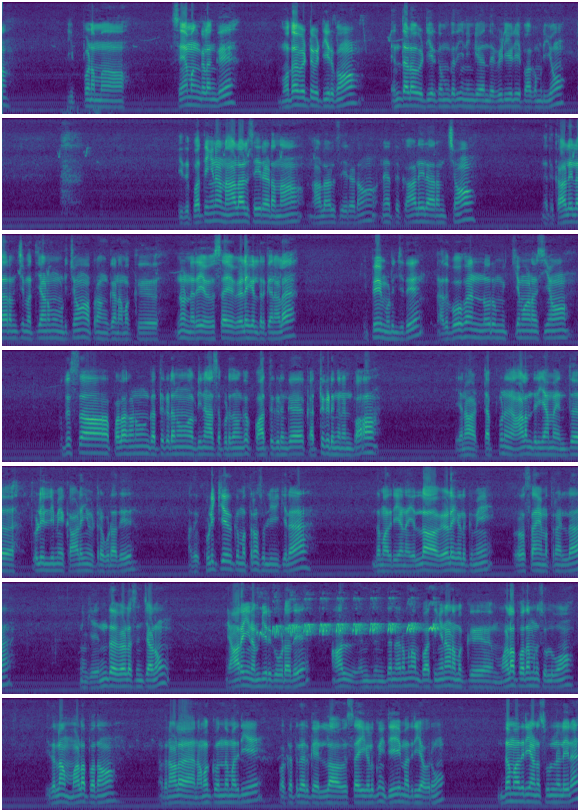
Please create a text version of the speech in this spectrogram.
இப்போ நம்ம சேமங்கிழங்கு முத வெட்டு வெட்டியிருக்கோம். எந்த அளவு வெட்டியிருக்கோங்கிறதையும் நீங்கள் இந்த வீடியோலேயே பார்க்க முடியும். இது பார்த்தீங்கன்னா நாலாள் செய்கிற இடம் தான் நாலாள் செய்கிற இடம். நேற்று காலையில் ஆரம்பித்தோம். நேற்று காலையில் ஆரம்பித்து மத்தியானமும் முடித்தோம். அப்புறம் அங்கே நமக்கு இன்னும் நிறைய விவசாய வேலைகள் இருக்கனால இப்போயே முடிஞ்சுது. அதுபோக இன்னொரு முக்கியமான விஷயம் புதுசாக பழகணும் கற்றுக்கிடணும் அப்படின்னு ஆசைப்படுறவங்க பார்த்துக்கிடுங்க கற்றுக்கிடுங்க நண்பா. ஏன்னா டப்புன்னு ஆழம் தெரியாமல் எந்த தொழிலையுமே காலையும் விட்டுறக்கூடாது. அது குளிக்கிறதுக்கு மாத்திரம் சொல்லி வைக்கல. இந்த மாதிரியான எல்லா வேலைகளுக்குமே விவசாயம் மாத்திரம் இல்லை. நீங்கள் எந்த வேலை செஞ்சாலும் யாரையும் நம்பி இருக்கக்கூடாது ஆள் இந்த இந்த நேரம்லாம் பார்த்திங்கன்னா நமக்கு மழை பதம்னு சொல்லுவோம். இதெல்லாம் மழை பதம் அதனால் நமக்கு வந்த மாதிரியே பக்கத்தில் இருக்க எல்லா விவசாயிகளுக்கும் இதே மாதிரியாக வரும். இந்த மாதிரியான சூழ்நிலையில்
